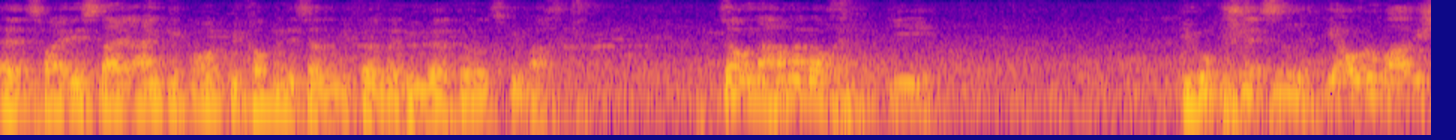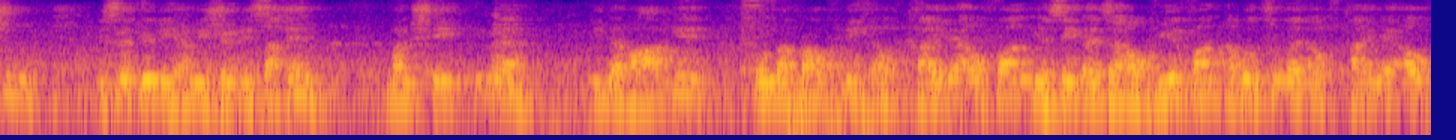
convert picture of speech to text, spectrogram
äh, zweites Teil eingebaut bekommen. Das hat dann die Firma Hünger für uns gemacht. So, und dann haben wir noch die, die Hubstützen, die automatischen. Ist natürlich eine schöne Sache. Man steht immer in der Waage und man braucht nicht auf Kreide auffahren. Ihr seht also auch, wir fahren ab und zu mal auf Kreide auf,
